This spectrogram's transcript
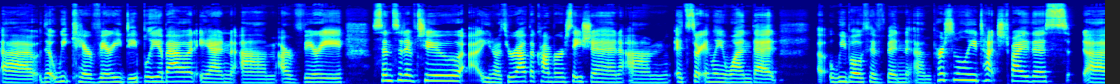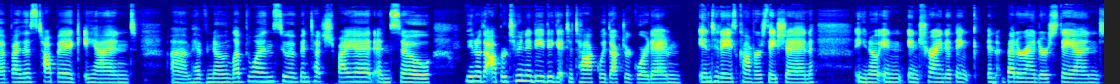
uh, that we care very deeply about and um, are very sensitive to uh, you know throughout the conversation. Um, it's certainly one that we both have been um, personally touched by this uh, by this topic and um, have known loved ones who have been touched by it. And so, you know, the opportunity to get to talk with Dr. Gordon in today's conversation, you know, in in trying to think and better understand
